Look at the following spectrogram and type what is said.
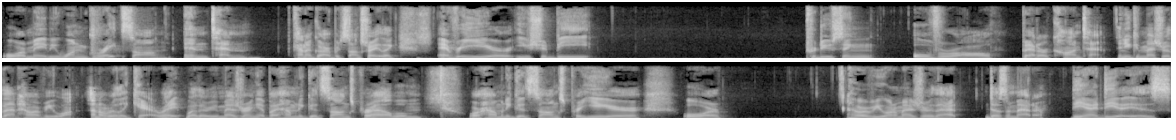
Or maybe one great song and 10 kind of garbage songs, right? Like every year you should be producing overall better content. And you can measure that however you want. I don't really care, right? Whether you're measuring it by how many good songs per album or how many good songs per year or however you want to measure that, doesn't matter. The idea is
